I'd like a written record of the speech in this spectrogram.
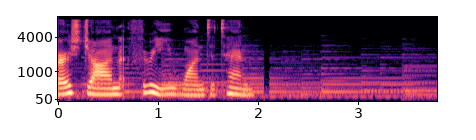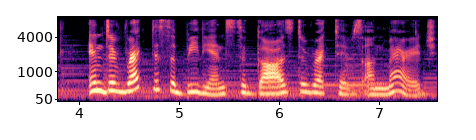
1 John 3 1 10. In direct disobedience to God's directives on marriage,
